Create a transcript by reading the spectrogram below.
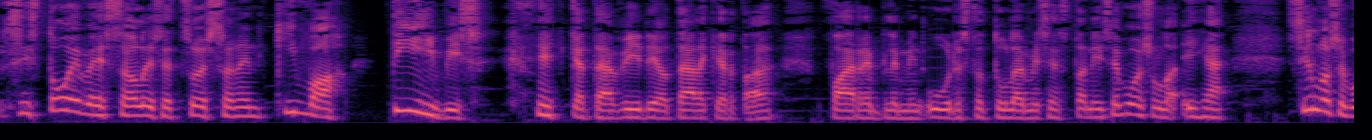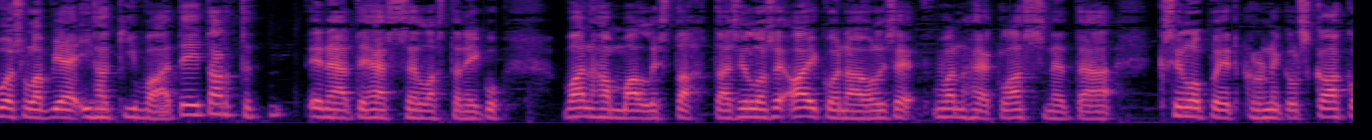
siis toiveissa olisi, että se olisi sellainen kiva, tiivis, ehkä tämä video tällä kertaa Fire Emblemin uudesta tulemisesta, niin se voisi olla ihan, silloin se voisi olla vielä ihan kiva, että ei tarvitse enää tehdä sellaista niinku vanhan mallista, tai silloin se aikoinaan oli se vanha ja klassinen tämä Xenoblade Chronicles 2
